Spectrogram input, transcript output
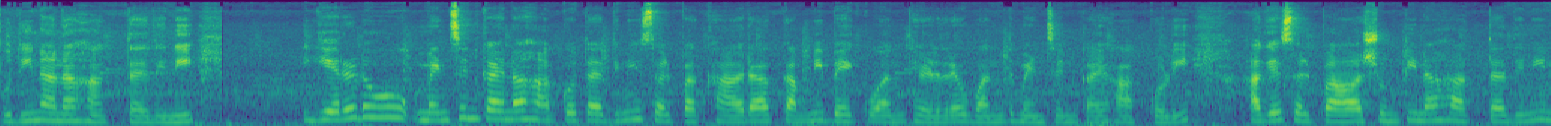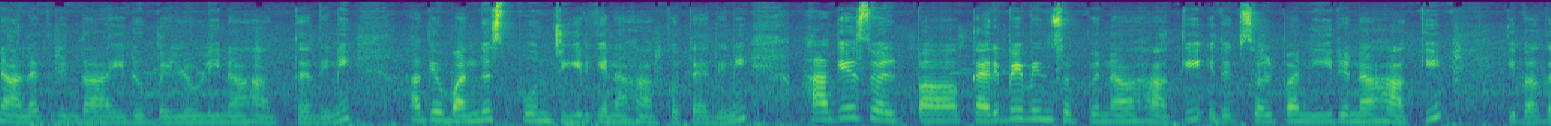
ಪುದೀನಾನ ಹಾಕ್ತಾ ಇದ್ದೀನಿ. ಎರಡು ಮೆಣಸಿನ್ಕಾಯಿನ ಹಾಕೋತಾ ಇದ್ದೀನಿ. ಸ್ವಲ್ಪ ಖಾರ ಕಮ್ಮಿ ಬೇಕು ಅಂತ ಹೇಳಿದ್ರೆ ಒಂದು ಮೆಣಸಿನ್ಕಾಯಿ ಹಾಕ್ಕೊಳ್ಳಿ. ಹಾಗೆ ಸ್ವಲ್ಪ ಶುಂಠಿನ ಹಾಕ್ತಾ ಇದ್ದೀನಿ. ನಾಲ್ಕರಿಂದ ಐದು ಬೆಳ್ಳುಳ್ಳಿನ ಹಾಕ್ತಾ ಇದ್ದೀನಿ. ಹಾಗೆ ಒಂದು ಸ್ಪೂನ್ ಜೀರಿಗೆನ ಹಾಕ್ಕೋತಾ ಇದ್ದೀನಿ. ಹಾಗೆ ಸ್ವಲ್ಪ ಕರಿಬೇವಿನ ಸೊಪ್ಪನ್ನ ಹಾಕಿ, ಇದಕ್ಕೆ ಸ್ವಲ್ಪ ನೀರನ್ನು ಹಾಕಿ ಇವಾಗ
